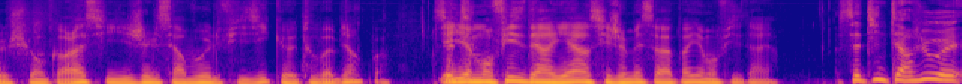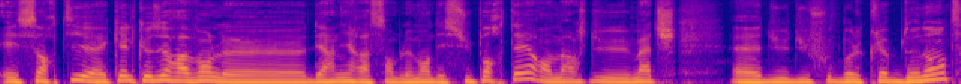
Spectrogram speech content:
je suis encore là, si j'ai le cerveau et le physique, tout va bien. Quoi. Et il y a mon fils derrière, si jamais ça va pas, il y a mon fils derrière. Cette interview est sortie euh, quelques heures avant le dernier rassemblement des supporters en marge du match euh, du, Football Club de Nantes.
